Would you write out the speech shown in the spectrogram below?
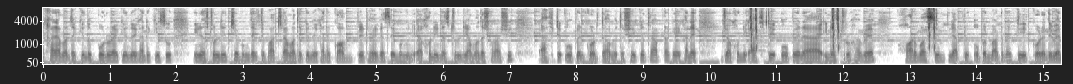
এখানে আমাদের কিন্তু পুনরায় কিন্তু এখানে কিছু ইনস্টল নিচ্ছে এবং দেখতে পাচ্ছেন আমাদের কিন্তু এখানে কমপ্লিট হয়ে গেছে এবং এখন ইনস্টল নিয়ে আমাদের সরাসরি অ্যাপসটি ওপেন করতে হবে। তো সেক্ষেত্রে আপনাকে এখানে যখনই অ্যাপসটি ওপেন ইনস্টল হবে হওয়ার পর সিম্পলি আপনি ওপেন বাটনে ক্লিক করে দিবেন।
